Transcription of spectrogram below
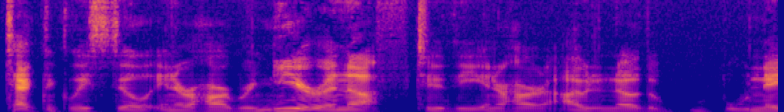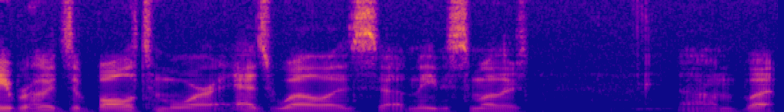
technically still Inner Harbor, near enough to the Inner Harbor. I wouldn't know the neighborhoods of Baltimore as well as uh, maybe some others, um, but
